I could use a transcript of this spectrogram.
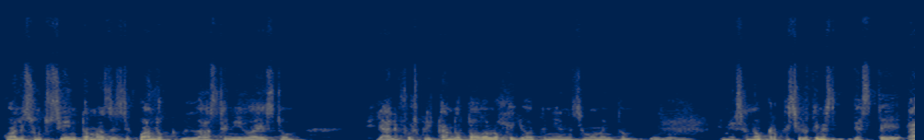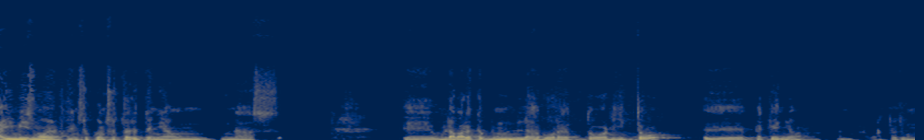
cuáles son tus síntomas, desde cuándo has tenido esto, y ya le fue explicando todo lo que yo tenía en ese momento. Y me dice, no, creo que sí lo tienes. Este, ahí mismo en su consultorio tenía un, unas, eh, un, laboratorio, un laboratorito eh, pequeño, un, laboratorio, un,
